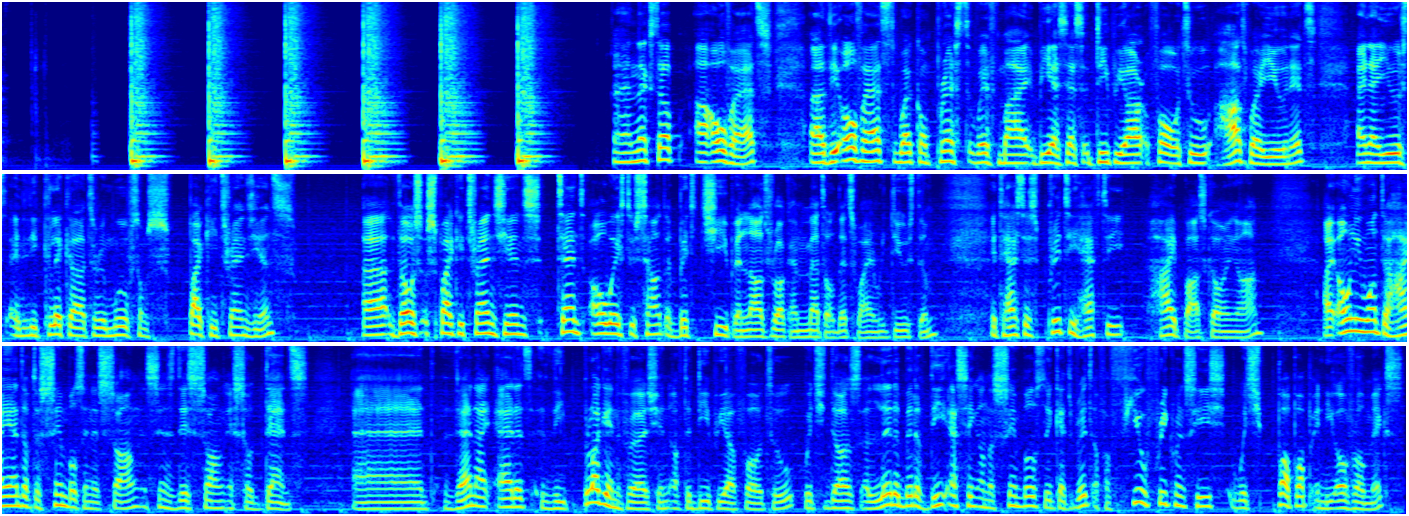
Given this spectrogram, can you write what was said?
And next up are overheads. Uh, the overheads were compressed with my BSS DPR 402 hardware unit and I used a declicker to remove some spiky transients. Uh, those spiky transients tend always to sound a bit cheap in loud rock and metal, that's why I reduced them. It has this pretty hefty high pass going on. I only want the high end of the cymbals in this song since this song is so dense and then I added the plugin version of the DPR402 which does a little bit of de-essing on the cymbals to get rid of a few frequencies which pop up in the overall mix.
